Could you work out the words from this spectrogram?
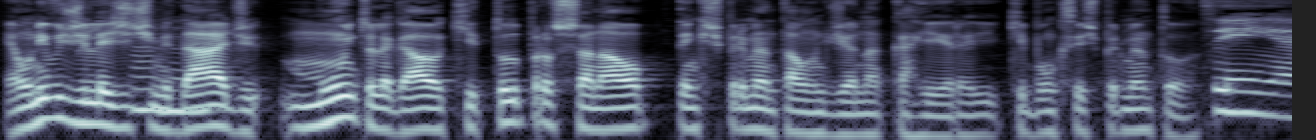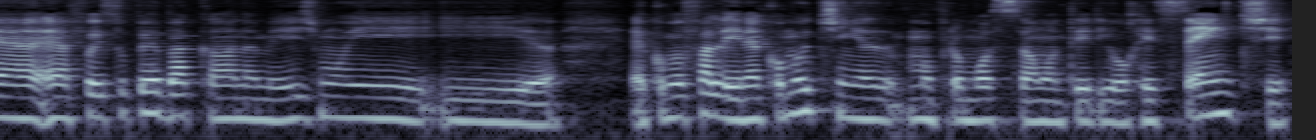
é um nível de legitimidade uhum. muito legal que todo profissional tem que experimentar um dia na carreira. E que bom que você experimentou. Sim, é, é foi super bacana mesmo. e... e é como eu falei, né? Como eu tinha uma promoção anterior recente,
